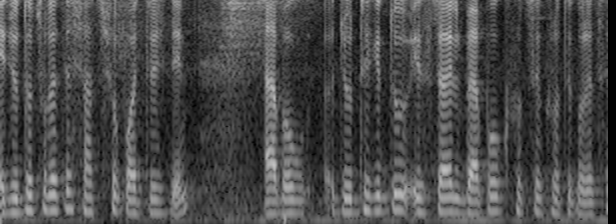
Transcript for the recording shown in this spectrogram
এই যুদ্ধ চলেছে সাতশো পঁয়ত্রিশ দিন এবং যুদ্ধে কিন্তু ইসরায়েল ব্যাপক হচ্ছে ক্ষতি করেছে।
